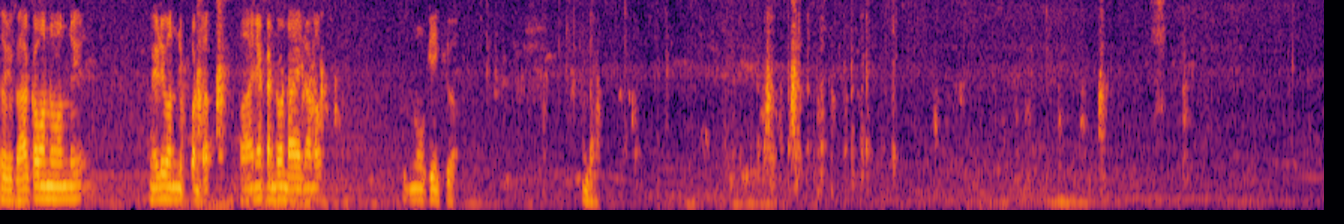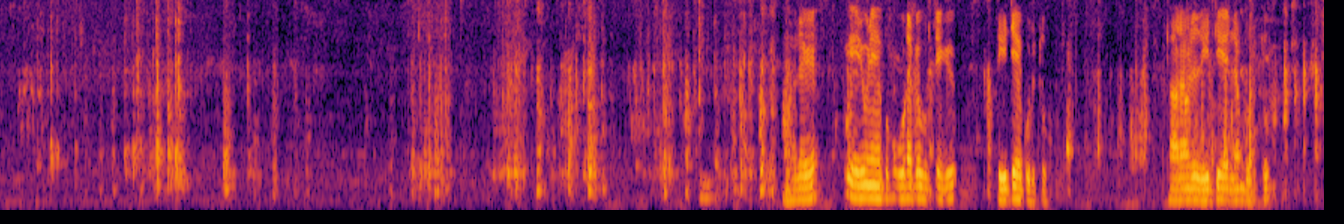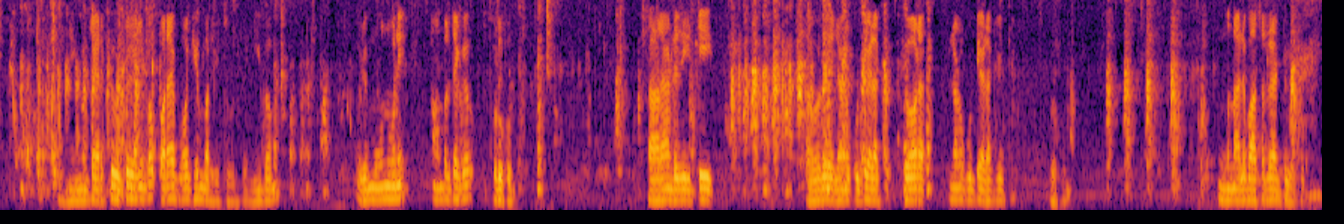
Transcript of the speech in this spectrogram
ഒരു കാക്ക വന്ന് വന്ന് മേളി വന്ന് നിൽപ്പുണ്ട് അപ്പോൾ അതിനെ കണ്ടുകൊണ്ടായാലാണോ നോക്കി നിൽക്കുക ഉണ്ടോ രാവിലെ ഏഴ് മണിയായപ്പോൾ കൂടൊക്കെ വൃത്തിയാക്കി തീറ്റയൊക്കെ കൊടുത്തു. താറാവിന്റെ തീറ്റയെല്ലാം കൊടുത്തു. ഇങ്ങോട്ട് ഇറക്കി വിട്ട് കഴിയുമ്പോൾ കുറേ ബോധ്യം പറിച്ചിട്ട് കൊടുത്തു. ഇനിയിപ്പം ഒരു മൂന്ന് മണി ആകുമ്പോഴത്തേക്ക് കൊടുക്കും. താറാവിന്റെ തീറ്റി തവിട് എല്ലാം കൂടെ കൂട്ടി ഇളക്കി ചോറ് എല്ലാം കൂടെ കൂട്ടി ഇളക്കിയിട്ട് കൊടുക്കും. മൂന്നാൽ പാത്രത്തിലായിട്ട് വെക്കും.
